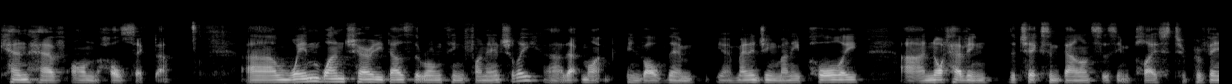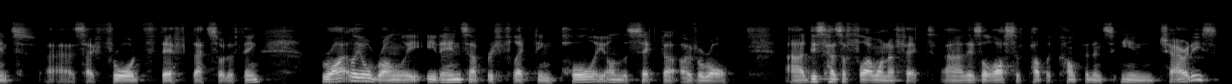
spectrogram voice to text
can have on the whole sector. Um, when one charity does the wrong thing financially, uh, that might involve them you know, managing money poorly, uh, not having the checks and balances in place to prevent, uh, say, fraud, theft, that sort of thing. Rightly or wrongly, it ends up reflecting poorly on the sector overall. Uh, this has a flow on effect. Uh, there's a loss of public confidence in charities.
